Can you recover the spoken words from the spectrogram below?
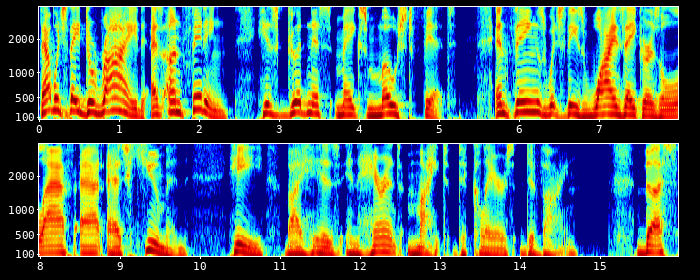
That which they deride as unfitting, his goodness makes most fit. And things which these wiseacres laugh at as human, he, by his inherent might, declares divine. Thus,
